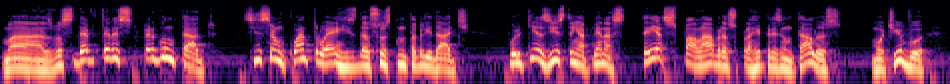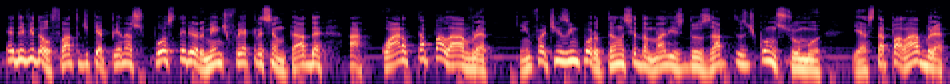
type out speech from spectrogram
Mas você deve ter se perguntado: se são quatro R's da sustentabilidade, por que existem apenas três palavras para representá-los? Motivo é devido ao fato de que apenas posteriormente foi acrescentada a quarta palavra, que enfatiza a importância da análise dos hábitos de consumo, e esta palavra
